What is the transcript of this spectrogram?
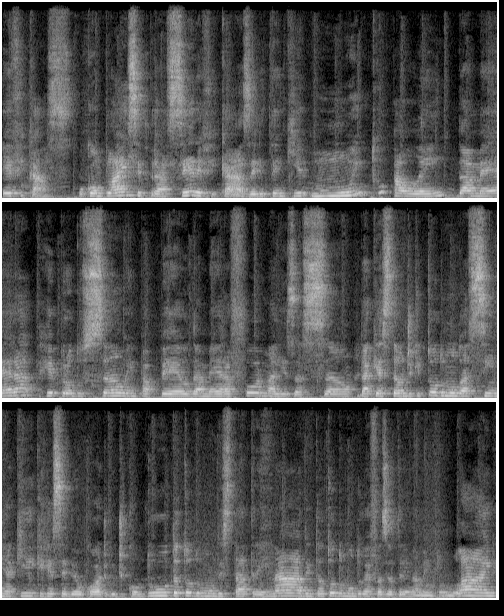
eficaz. O compliance, para ser eficaz, ele tem que ir muito além da mera reprodução em papel, da mera formalização, da questão de que todo mundo assine aqui que recebeu o código de conduta, todo mundo está treinado, então todo mundo vai fazer o treinamento online,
